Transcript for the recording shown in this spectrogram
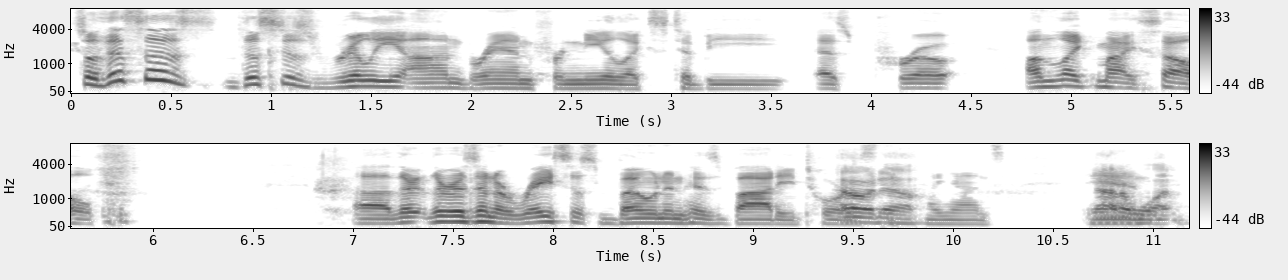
So this is this is really on brand for Neelix to be as pro. Unlike myself, uh, there there isn't a racist bone in his body towards Oh, the. Klingons. Not a one.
